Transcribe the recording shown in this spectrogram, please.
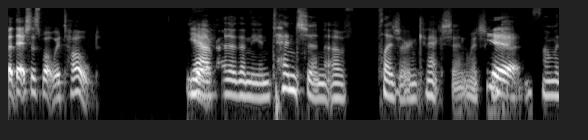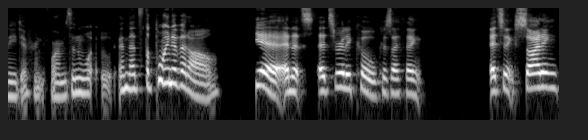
but that's just what we're told. Yeah, yeah. rather than the intention of pleasure and connection which yeah. so many different forms and what and that's the point of it all. Yeah and it's it's really cool because i think it's an exciting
